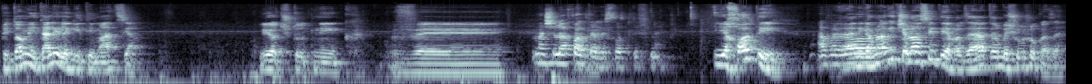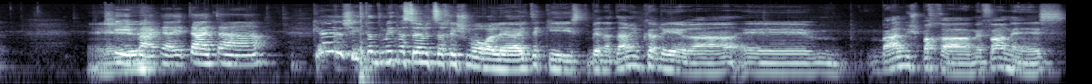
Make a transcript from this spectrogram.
פתאום נהייתה לי לגיטימציה להיות שטוטניק, ו... מה שלא יכולת לעשות לפני. יכולתי. אבל לא... אני גם לא אגיד שלא עשיתי, אבל זה היה יותר בשושו כזה. כי אה, מה, הייתה את ה... כן, איזושהי תדמית מסוימת צריך לשמור עליה, הייטקיסט, בן אדם עם קריירה, אמ, בעל משפחה, מפרנס,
